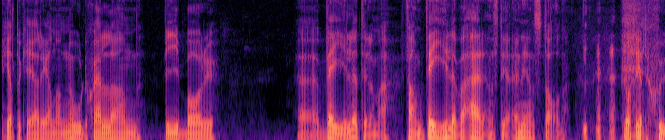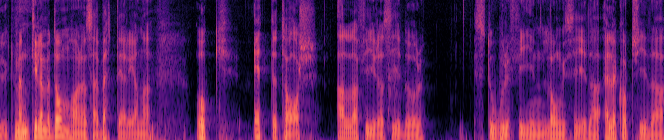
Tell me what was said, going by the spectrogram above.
helt okej arena. Nordsjälland, Viborg, eh, Vejle till och med. Fan Vejle, vad är ens det? Är det en stad? Det låter helt sjukt, men till och med de har en så här vettig arena. Och ett etage, alla fyra sidor, stor fin långsida eller kortsida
